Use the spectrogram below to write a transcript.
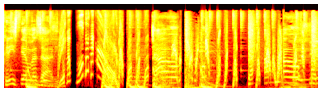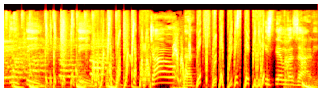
Cristian Vasari. Ciao! Ciao a tutti! tutti. Ciao da Cristian Vasari.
